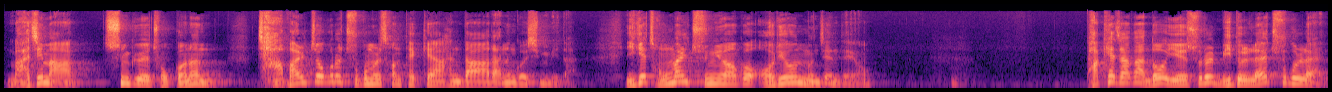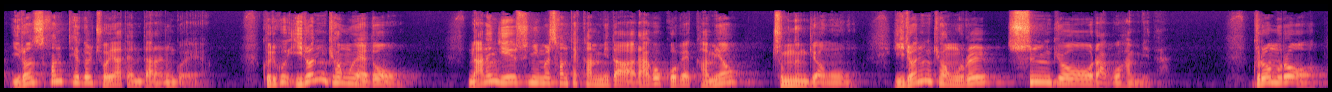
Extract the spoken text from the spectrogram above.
마지막 순교의 조건은 자발적으로 죽음을 선택해야 한다라는 것입니다. 이게 정말 중요하고 어려운 문제인데요. 박해자가 너 예수를 믿을래 죽을래 이런 선택을 줘야 된다라는 거예요. 그리고 이런 경우에도 나는 예수님을 선택합니다 라고 고백하며 죽는 경우 이런 경우를 순교라고 합니다. 그러므로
